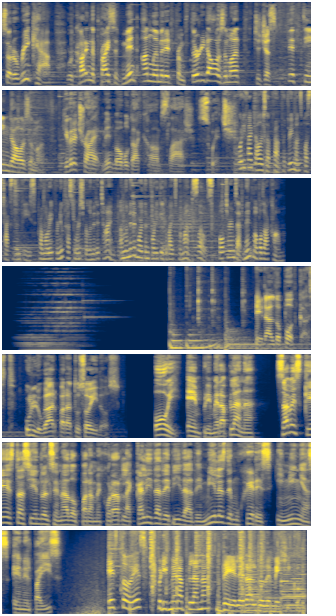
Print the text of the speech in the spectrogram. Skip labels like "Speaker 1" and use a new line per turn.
So to recap, we're cutting the price of Mint Unlimited from $30 a month to just $15 a month.
Give it a try at mintmobile.com slash switch.
$45 upfront for three months plus taxes and fees. Promo rate for new customers for limited time. Unlimited more than 40 gigabytes per month. Slows. Full terms at mintmobile.com.
Heraldo Podcast, un lugar para tus oídos.
Hoy, en primera plana, ¿sabes qué está haciendo el Senado para mejorar la calidad de vida de miles de mujeres y niñas en el país?
Esto es Primera Plana de El Heraldo de México.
